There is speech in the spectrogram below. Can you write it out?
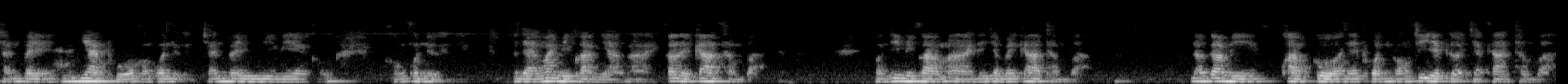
ฉันไปแย่งผัวของคนอื่น ฉันไปมีเมียของของคนอื่น แสดงว่ามีความอยากอาย ก็เลยกล้าทำบาปคนที่มีความอายนี่จะไม่กล้าทำบาปแล้วก็มีความกลัวในผลของที่จะเกิดจากการทำบาป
